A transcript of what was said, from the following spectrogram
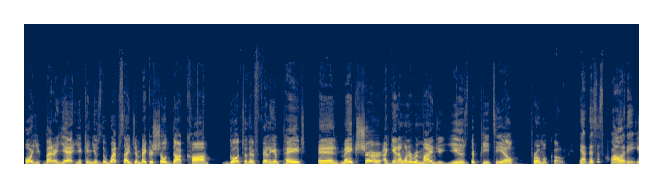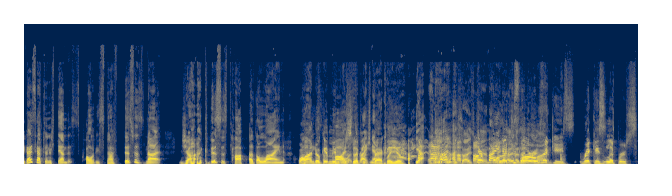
or you, better yet, you can use the website jimbakkershow.com. Go to the affiliate page and make sure, again, I want to remind you use the PTL promo code. Yeah, this is quality. You guys have to understand this is quality stuff. This is not junk. This is top of the line quality. Mondo, give me my slippers right back, will you? Yeah. Those are the size They're 10. fine. I- Oh, I- let's I borrow they're. Ricky's, Ricky's slippers.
